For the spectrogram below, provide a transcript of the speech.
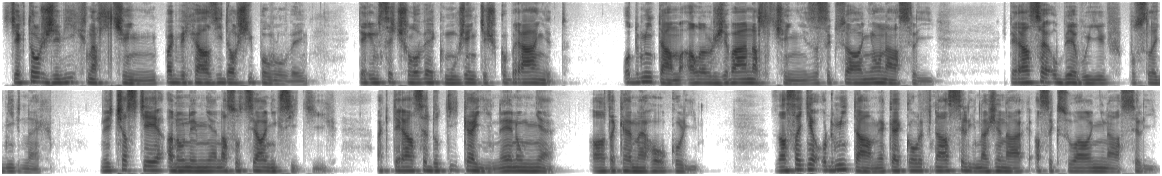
Z těchto lživých nařčení pak vychází další pomluvy, kterým se člověk může těžko bránit. Odmítám ale lživá nařčení ze sexuálního násilí, která se objevují v posledních dnech. nejčastěji anonymně na sociálních sítích a která se dotýkají nejenom mě, ale také mého okolí. Zásadně odmítám jakékoliv násilí na ženách a sexuální násilí.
